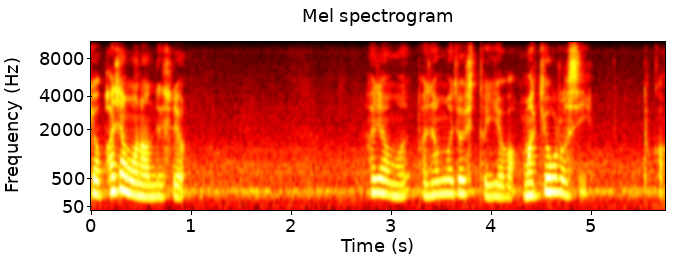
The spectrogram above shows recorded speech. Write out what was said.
今日パジャマなんですよ。パジャマパジャマ女子といえば巻き下ろしとか。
